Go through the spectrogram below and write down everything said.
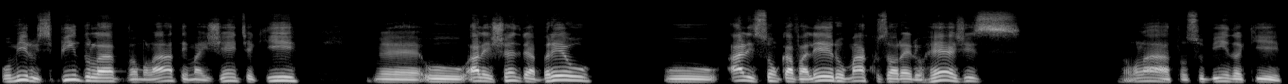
o Miro Espíndola, vamos lá, tem mais gente aqui. É, o Alexandre Abreu, o Alisson Cavaleiro, Marcos Aurélio Regis. Vamos lá, estou subindo aqui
